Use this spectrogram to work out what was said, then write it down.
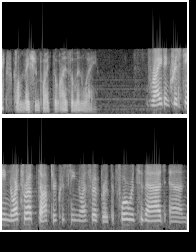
exclamation point, the wise woman way. Right, and Christiane Northrup, Dr. Christiane Northrup, wrote the forward to that, and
